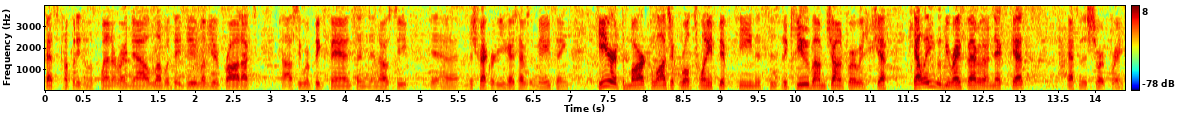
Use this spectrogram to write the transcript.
best companies on the planet right now. Love what they do, love your product. Obviously, we're big fans, and, and obviously, uh, the track record you guys have is amazing. Here at the MarkLogic World 2015, this is theCUBE. I'm John Furrier with Jeff Kelly. We'll be right back with our next guest after the short break.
